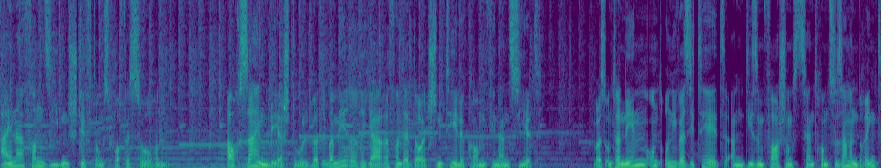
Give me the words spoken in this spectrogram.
einer von sieben Stiftungsprofessoren. Auch sein Lehrstuhl wird über mehrere Jahre von der Deutschen Telekom finanziert. Was Unternehmen und Universität an diesem Forschungszentrum zusammenbringt,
